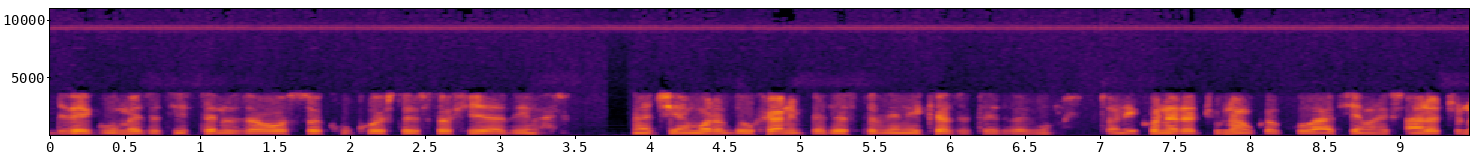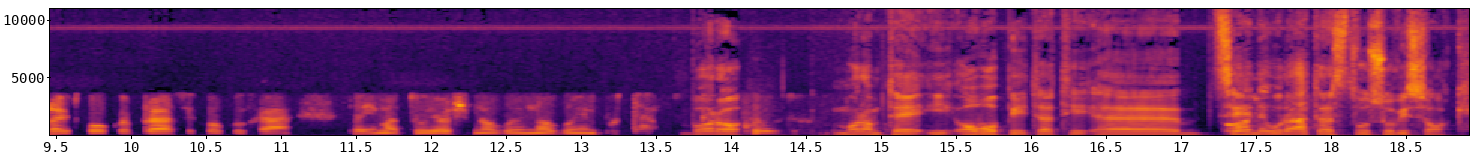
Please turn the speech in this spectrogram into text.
dve gume za cisternu za osoku koštaju 100.000 dinara. Znači ja moram da uhranim 50 stavljenika za te dve gume. To niko ne računa u kalkulacijama, nek sam računaju koliko je prase, koliko je hrana. To ima tu još mnogo i mnogo inputa. Boro, moram te i ovo pitati. E, cene u ratarstvu su visoke.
